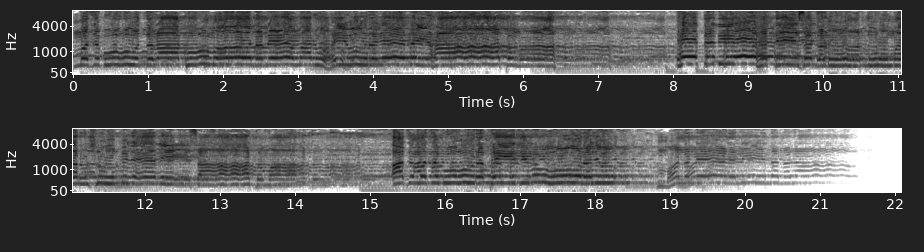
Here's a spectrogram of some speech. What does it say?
મજબૂત રાખું મન ને મારું હૈયું રે નહીં હાથમાં. હે તદી હતી સગડું તું મારું સુખ જેની સાથમાં. આજ મજબૂર થઈ જીવવું રહ્યું મનને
